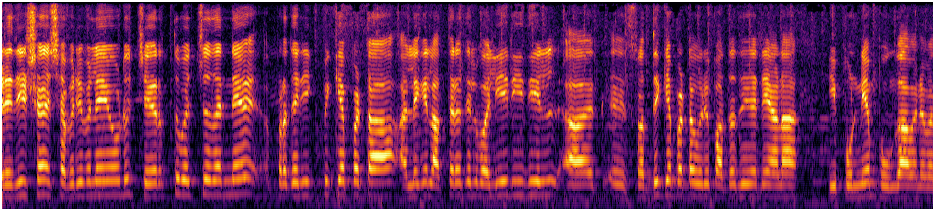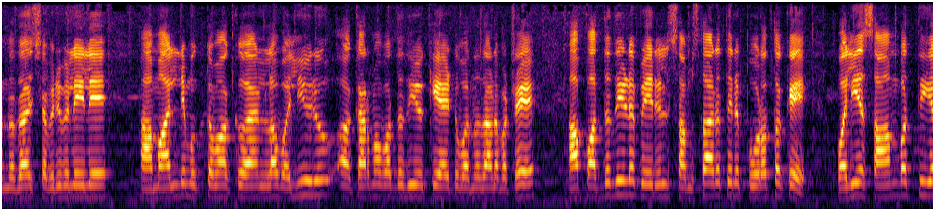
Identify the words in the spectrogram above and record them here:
രതീഷ് ശബരിമലയോട് ചേർത്ത് വെച്ച് തന്നെ പ്രചരിപ്പിക്കപ്പെട്ട അല്ലെങ്കിൽ അത്തരത്തിൽ വലിയ രീതിയിൽ ശ്രദ്ധിക്കപ്പെട്ട ഒരു പദ്ധതി തന്നെയാണ് ഈ പുണ്യം പൂങ്കാവനം എന്നത്. ശബരിമലയിലെ മാലിന്യമുക്തമാക്കാനുള്ള വലിയൊരു കർമ്മ പദ്ധതിയൊക്കെ ആയിട്ട് വന്നതാണ്. പക്ഷേ ആ പദ്ധതിയുടെ പേരിൽ സംസ്ഥാനത്തിന് പുറത്തൊക്കെ വലിയ സാമ്പത്തിക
